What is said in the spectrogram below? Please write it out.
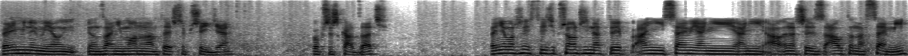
Wyeliminujmy ją, ją zanim ona nam to jeszcze przyjdzie. Poprzeszkadzać. To nie można niestety się przełączyć na tryb ani semi, ani, ani au, znaczy z auto na semi.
